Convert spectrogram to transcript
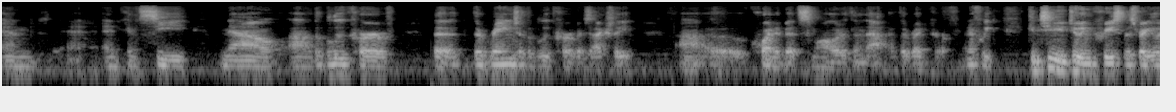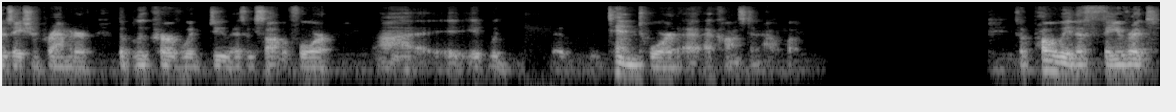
And, and you can see now uh, the blue curve, the, the range of the blue curve is actually uh, quite a bit smaller than that of the red curve. And if we continue to increase this regularization parameter, the blue curve would do, as we saw before, uh, it, it, would tend toward a, a constant output. So probably the favorite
